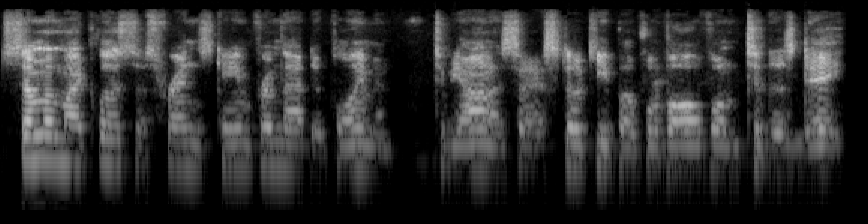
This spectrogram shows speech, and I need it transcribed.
some of my closest friends came from that deployment. To be honest, I still keep up with all of them to this day.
